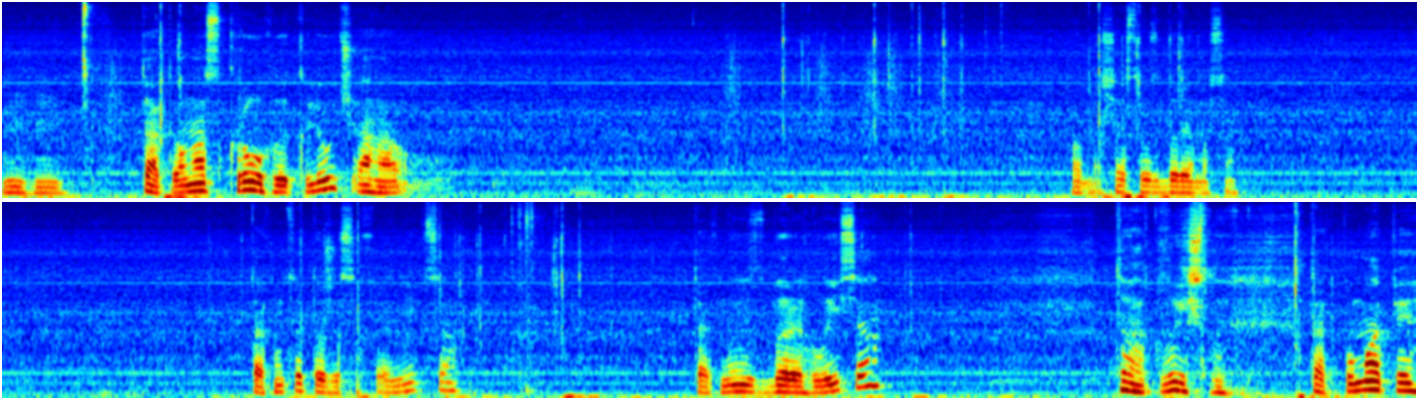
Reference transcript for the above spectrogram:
Угу. Так, у нас круглий ключ. Ага. Ладно, зараз розберемося. Так, ну це теж сохраниться. Так, ми збереглися. Так, вийшли. Так, по мапі,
